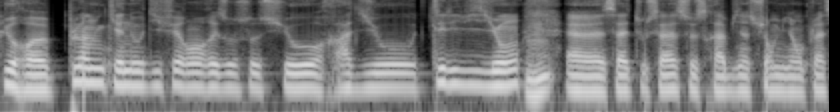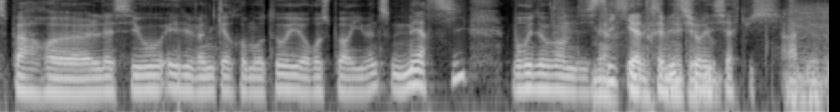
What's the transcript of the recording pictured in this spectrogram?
sur euh, plein de canaux différents, réseaux sociaux, radio, télévision. Mmh. Euh, ça, tout ça, ce sera bien sûr mis en place par euh, l'ACO et les 24 motos et Eurosport Events. Merci Bruno Van Distic et à très vite sur les circuits. À bientôt.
